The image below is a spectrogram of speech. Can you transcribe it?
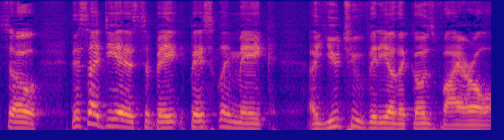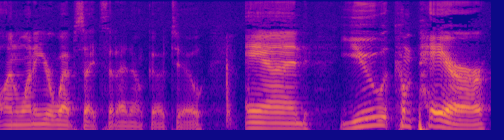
So, this idea is to ba- basically make a YouTube video that goes viral on one of your websites that I don't go to, and you compare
